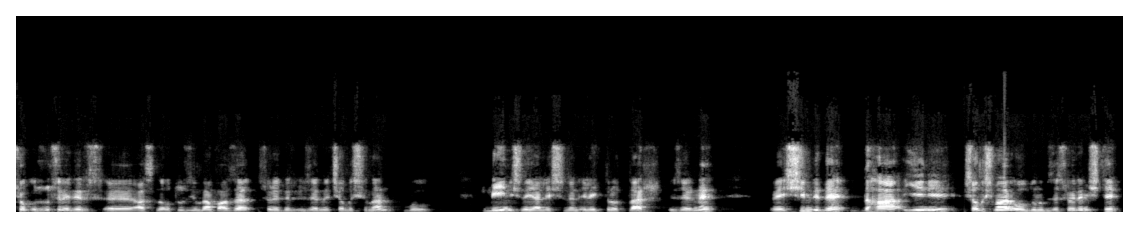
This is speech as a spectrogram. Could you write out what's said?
Çok uzun süredir e, aslında 30 yıldan fazla süredir üzerine çalışılan bu beyin içine yerleştirilen elektrotlar üzerine ve şimdi de daha yeni çalışmalar olduğunu bize söylemişti.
